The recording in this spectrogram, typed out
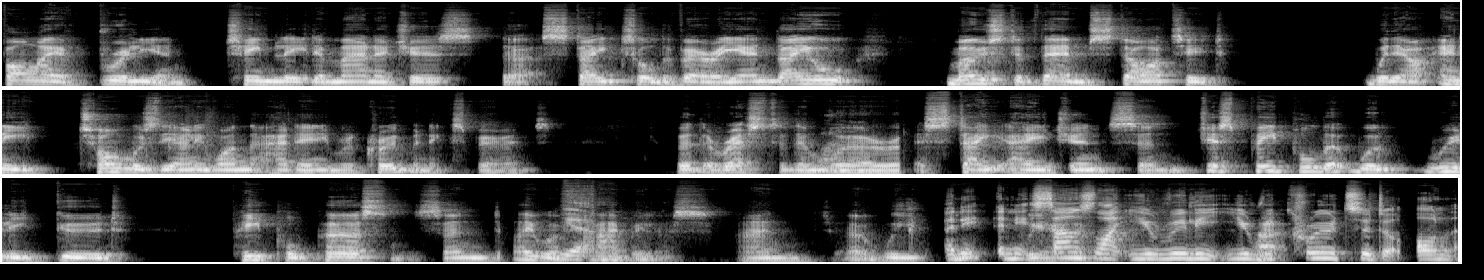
five brilliant team leader managers that stayed till the very end. They all, most of them, started without any. Tom was the only one that had any recruitment experience, but the rest of them Wow. were estate agents and just people that were really good people persons, and they were Yeah. fabulous. And uh, we And it, and it sounds a- like you really you uh, recruited on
